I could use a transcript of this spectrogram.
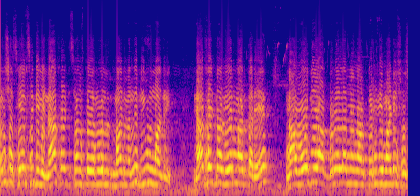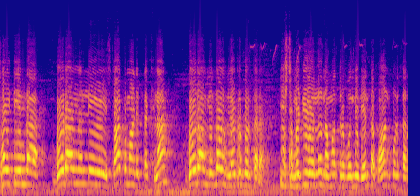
ಅಂಶ ಸೇರಿಸಿದ್ದೀವಿ. ನಾಫೆಡ್ ಸಂಸ್ಥೆ ಮಾಡಿದಂಗೆ ನೀವು ಮಾಡ್ರಿ. ನ್ಯಾಫೆಡ್ನವ್ರು ಏನ್ ಮಾಡ್ತಾರೆ? ನಾವು ಹೋಗಿ ಆ ಗುರುಗಳನ್ನ ನಾವು ಖರೀದಿ ಮಾಡಿ ಸೊಸೈಟಿಯಿಂದ ಗೋಡೌನ್ನಲ್ಲಿ ಸ್ಟಾಕ್ ಮಾಡಿದ ತಕ್ಷಣ ಗೋಡೌನ್ ಇಂದ ಒಂದು ಲೆಟರ್ ಕೊಡ್ತಾರೆ. ಇಷ್ಟು ಮೆಟೀರಿಯಲ್ ನಮ್ಮ ಹತ್ರ ಬಂದಿದೆ ಅಂತ ಬಾಂಡ್ ಕೊಡ್ತಾರ.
